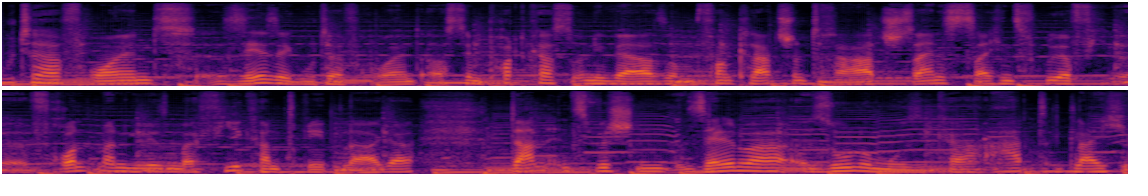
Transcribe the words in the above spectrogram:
guter Freund, sehr, sehr guter Freund aus dem Podcast-Universum von Klatsch und Tratsch, seines Zeichens früher äh, Frontmann gewesen bei Vierkant-Tretlager, dann inzwischen selber Solomusiker, hat gleich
